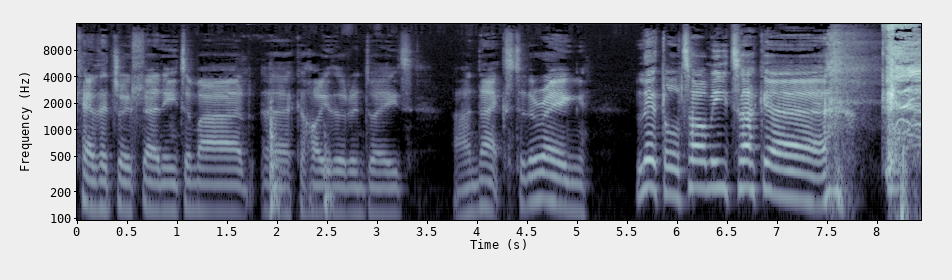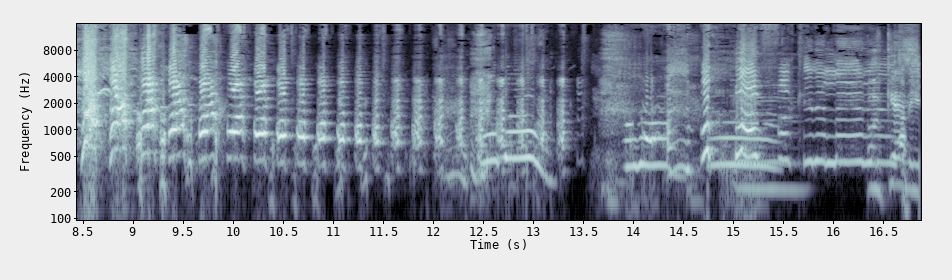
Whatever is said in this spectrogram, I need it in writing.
cerdded drwy'r llenni, dyma'r uh, cyhoeddwr yn dweud, and next to the ring, Little Tommy Tucker! oh no! Oh, fucking hilarious! Oedd gen i...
